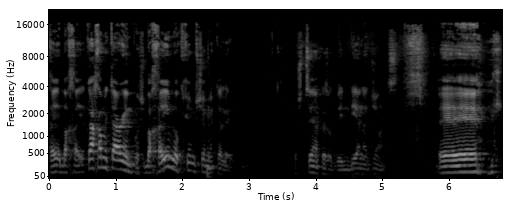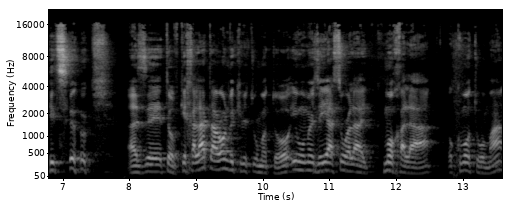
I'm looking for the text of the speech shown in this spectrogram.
חי... בחי... ככה מתארים פה, שבחיים לוקחים שם את הלב. יש סצנה כזאת באינדיאנה ג'ונס. אה, קיצור, אז אה, טוב, כחלת אהרון וכתרומתו, אם הוא אומר זה יהיה אסור עליי כמו חלה, או כמו תרומה,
